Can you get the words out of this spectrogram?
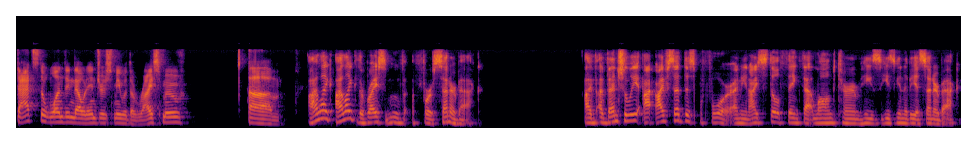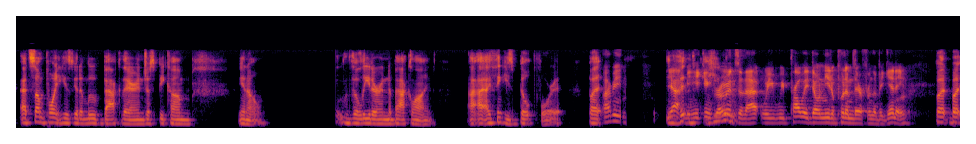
that's the one thing that would interest me with the Rice move. Um, I like I like the Rice move for center back. I've eventually I, I've said this before. I mean, I still think that long term he's he's going to be a center back. At some point, he's going to move back there and just become, you know, the leader in the back line. I, I think he's built for it. But I mean, yeah, I mean he can grow into that. We we probably don't need to put him there from the beginning. But but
